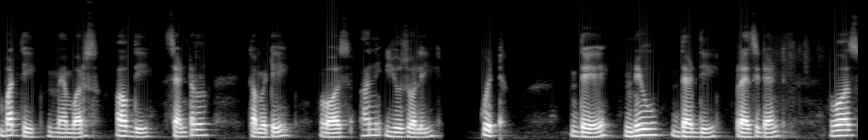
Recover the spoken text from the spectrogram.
but the members of the Central Committee was unusually quiet. They knew that the president was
